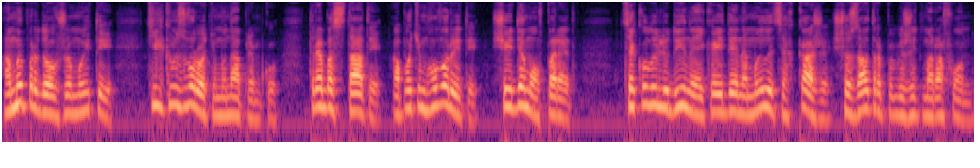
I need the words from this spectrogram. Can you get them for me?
А ми продовжуємо йти тільки у зворотньому напрямку. Треба стати, а потім говорити, що йдемо вперед. Це коли людина, яка йде на милицях, каже, що завтра побіжить марафон.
